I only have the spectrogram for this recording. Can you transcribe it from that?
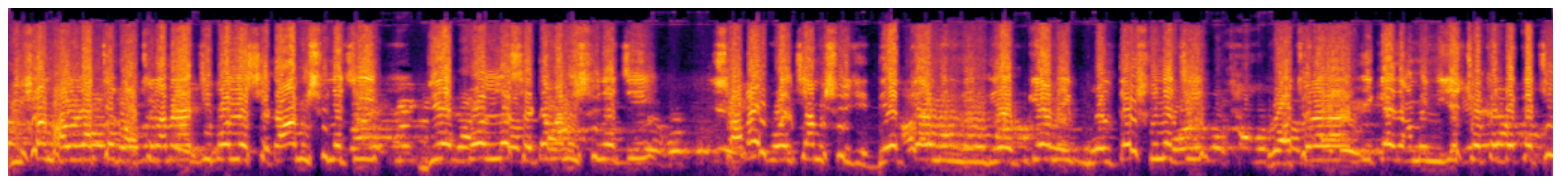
ভীষণ ভালো লাগছে রচনা ব্যানার্জি বলল, সেটাও আমি শুনেছি। দেব বলল, সেটাও আমি শুনেছি। সবাই বলছে আমি শুনেছি দেবকে আমি দেবকে আমি বলতেও শুনেছি রচনা ব্যানার্জিকে আমি নিজের চোখে দেখেছি,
